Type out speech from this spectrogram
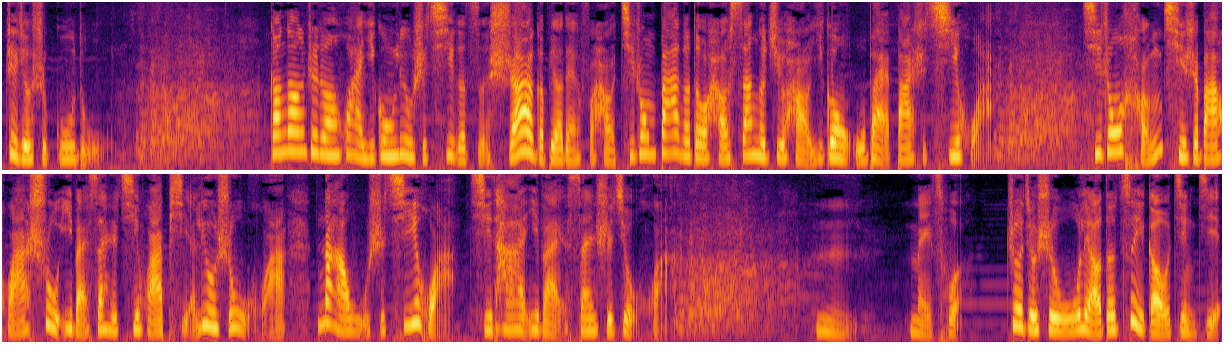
这就是孤独。刚刚这段话一共六十七个字，十二个标点符号，其中八个逗号，三个句号，一共五百八十七划。其中横七十八划，竖一百三十七划，撇六十五划，捺五十七划，其他一百三十九划。嗯，没错，这就是无聊的最高境界。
